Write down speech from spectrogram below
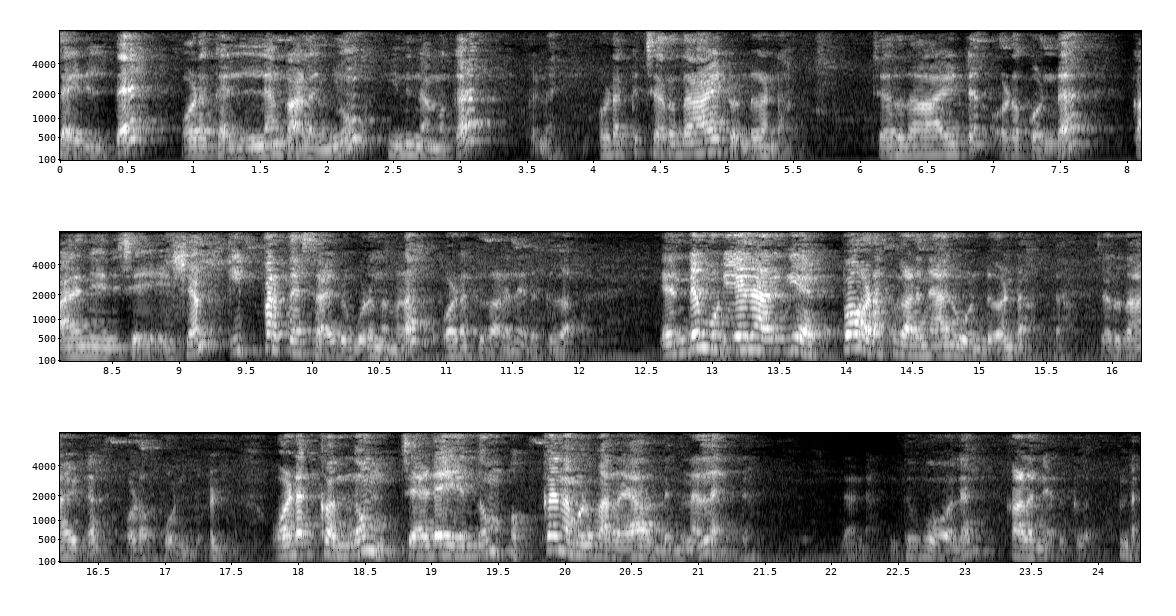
സൈഡിലത്തെ ഉടക്കെല്ലാം കളഞ്ഞു. ഇനി നമുക്ക് കണ്ട? ഉടക്ക് ചെറുതായിട്ടുണ്ട് കണ്ട? ചെറുതായിട്ട് ഉടക്കുണ്ട്. കളഞ്ഞതിന് ശേഷം ഇപ്പുറത്തെ സൈഡും കൂടെ നമ്മൾ ഉടക്ക് കളഞ്ഞെടുക്കുക. എന്റെ മുടിയിലാണെങ്കിൽ എപ്പോൾ ഉടക്ക് കളഞ്ഞാലും ഉണ്ട് കണ്ടോ? ചെറുതായിട്ട് ഉടക്കുണ്ട്. ഉടക്കെന്നും ചെടയെന്നും ഒക്കെ നമ്മൾ പറയാറുണ്ട് ഇന്നല്ലേ ഇതുപോലെ കളഞ്ഞെടുക്കുക. ഉണ്ടോ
